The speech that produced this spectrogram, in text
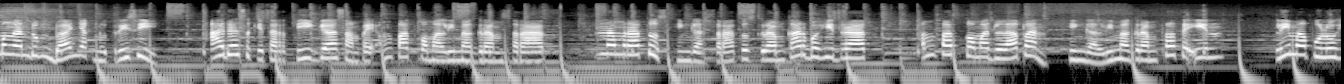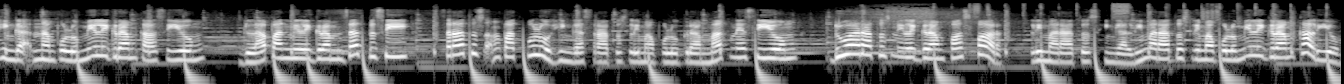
mengandung banyak nutrisi. Ada sekitar 3 4,5 gram serat, 600 hingga 100 gram karbohidrat, 4,8 hingga 5 gram protein, 50 hingga 60 mg kalsium, 8 mg zat besi, 140 hingga 150 gram magnesium, 200 mg fosfor, 500 hingga 550 mg kalium.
